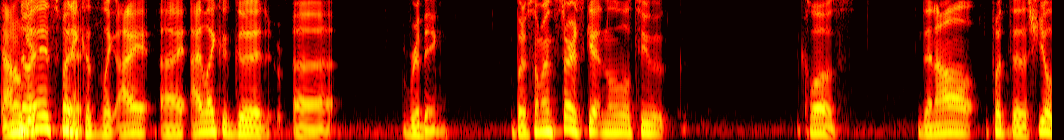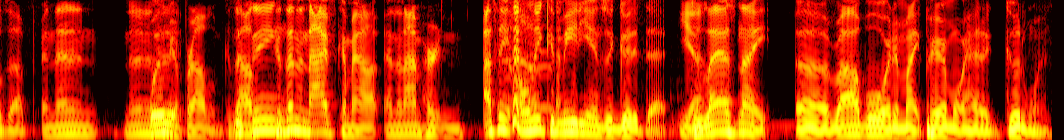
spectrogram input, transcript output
I don't no, it's funny because like I, I I like a good uh, ribbing, but if someone starts getting a little too close, then I'll put the shields up, and then then it's Well, gonna be a problem because the then the knives come out, and then I'm hurting. I think only comedians are good at that. Yeah. Because last night, uh, Rob Ward and Mike Paramore had a good one,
